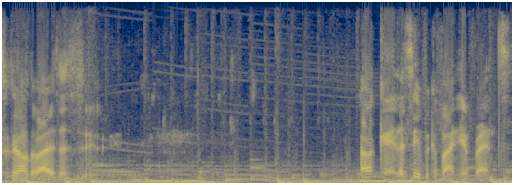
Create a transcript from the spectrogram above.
Took all the riders. Okay, let's see if we can find your friends.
